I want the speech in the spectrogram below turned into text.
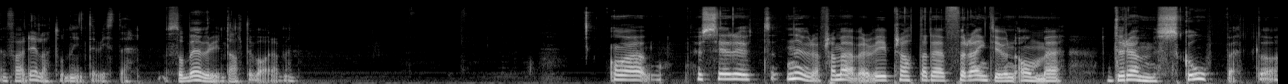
en fördel att hon inte visste. Så behöver det ju inte alltid vara. Men... Och hur ser det ut nu då framöver? Vi pratade förra intervjun om eh, drömskopet. Och...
